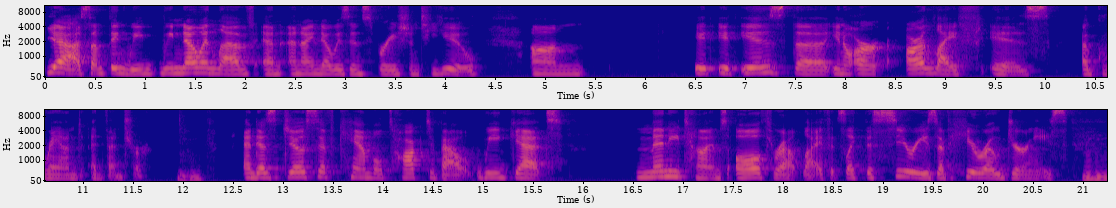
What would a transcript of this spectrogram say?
yeah, something we we know and love and and I know is inspiration to you. Um it it is the, you know, our our life is a grand adventure. Mm-hmm. And as Joseph Campbell talked about, we get many times all throughout life. It's like this series of hero journeys. Mm-hmm.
